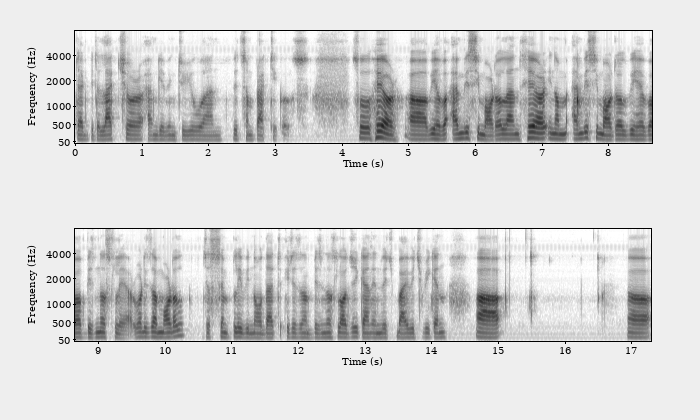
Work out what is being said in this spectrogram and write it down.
that be the lecture I'm giving to you and with some practicals. So here uh, we have a MVC model and here in a MVC model we have a business layer. What is a model? Just simply we know that it is a business logic and in which by which we can uh, uh,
